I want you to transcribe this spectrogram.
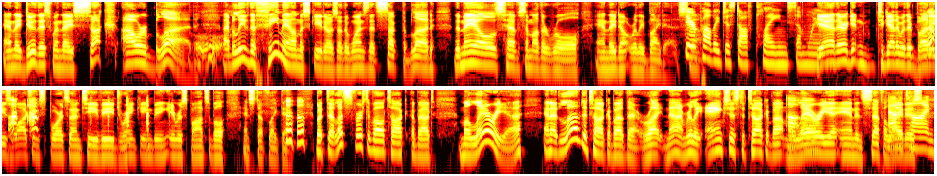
and they do this when they suck our blood. I believe the female mosquitoes are the ones that suck the blood. The males have some other role, and they don't really bite us. They're No. probably just off playing somewhere. Yeah, they're getting together with their buddies, watching sports on TV, drinking, being irresponsible, and stuff like that. But uh, let's first of all talk about malaria. And I'd love to talk about that right now. I'm really anxious to talk about malaria and encephalitis. time.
